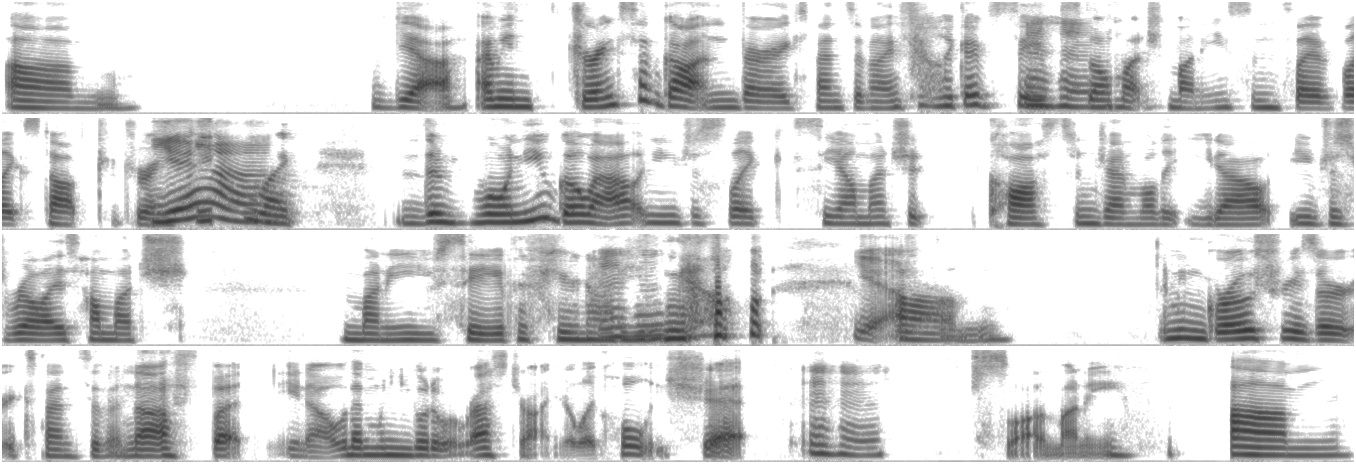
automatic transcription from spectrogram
um, yeah, I mean, drinks have gotten very expensive, and I feel like I've saved so much money since I've like stopped drinking. Yeah. Like the when you go out and you just like see how much it costs in general to eat out, you just realize how much money you save if you're not Mhm. eating out. Yeah. Um, I mean, groceries are expensive enough, but you know, then when you go to a restaurant, you're like, holy shit, mm-hmm. just a lot of money. Um,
